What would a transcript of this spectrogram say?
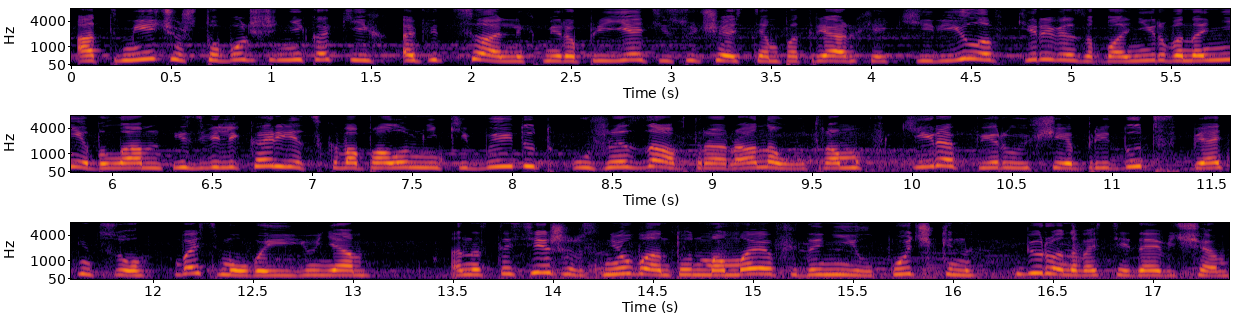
Отмечу, что больше никаких официальных мероприятий с участием патриарха Кирилла в Кирове запланировано не было. Из Великорецкого паломники выйдут уже завтра рано утром. В Киров верующие придут в пятницу, 8 июня. Анастасия Шерстнева, Антон Мамаев и Даниил Кочкин. Бюро новостей Давича.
